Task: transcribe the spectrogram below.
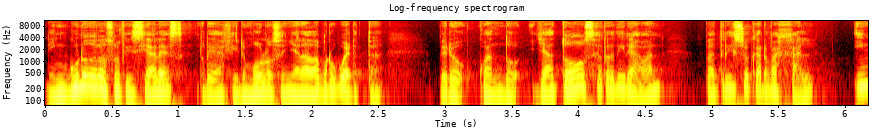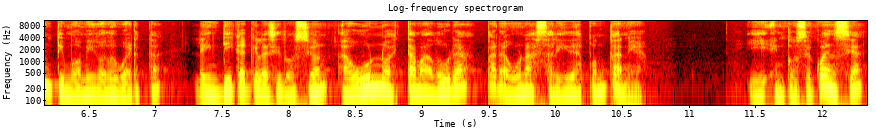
Ninguno de los oficiales reafirmó lo señalado por Huerta, pero cuando ya todos se retiraban, Patricio Carvajal, íntimo amigo de Huerta, le indica que la situación aún no está madura para una salida espontánea. Y, en consecuencia,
